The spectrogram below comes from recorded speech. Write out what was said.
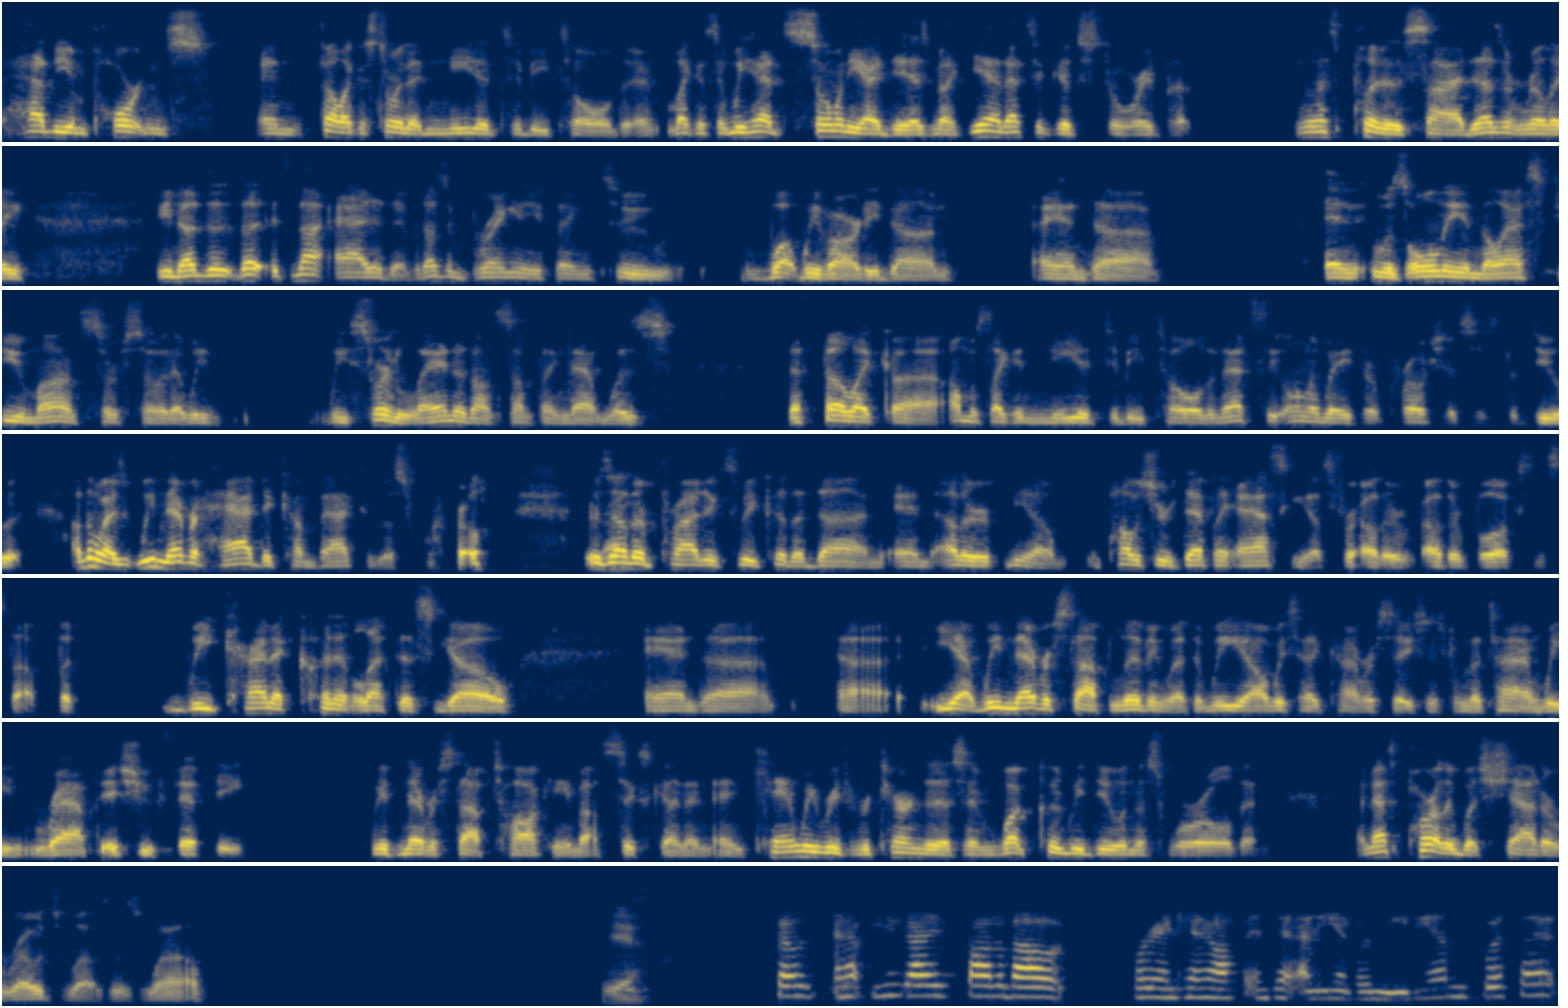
had the importance and felt like a story that needed to be told. And like I said, we had so many ideas. I'm like, yeah, that's a good story, but let's put it aside. It doesn't really you know, it's not additive. It doesn't bring anything to what we've already done. And uh, and it was only in the last few months or so that we've we sort of landed on something that was that felt like uh, almost like it needed to be told. And that's the only way to approach this is to do it. Otherwise, we never had to come back to this world. There's Right. other projects we could have done, and other you know publishers definitely asking us for other other books and stuff. But we kind of couldn't let this go. And uh, uh, yeah, we never stopped living with it. We always had conversations from the time we wrapped issue 50. We've never stopped talking about Six Gun and, and can we re- return to this and what could we do in this world? And and that's partly what Shadow Roads was as well. Yeah so have you guys thought about branching off into any other mediums with it?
